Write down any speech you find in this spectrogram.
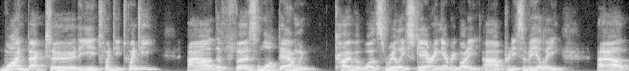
wind back to the year 2020, uh, the first lockdown when COVID was really scaring everybody uh, pretty severely. Uh,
